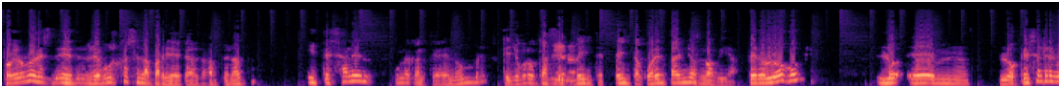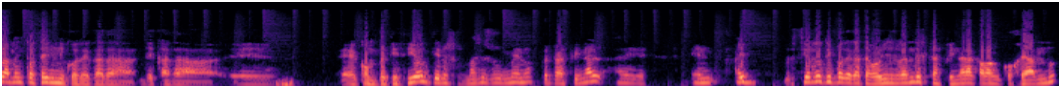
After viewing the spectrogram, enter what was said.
Porque yo creo que es- eh, rebuscas en la parrilla de cada campeonato y te salen una cantidad de nombres que yo creo que hace Mira. 20, 30, 40 años no había. Pero luego, lo, em, lo que es el reglamento técnico de cada, de cada eh, eh, competición tiene sus más y sus menos, pero al final eh, en- hay cierto tipo de categorías grandes que al final acaban cojeando.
